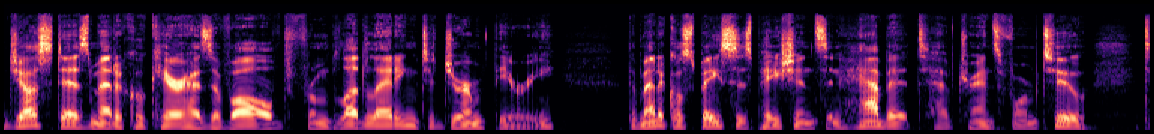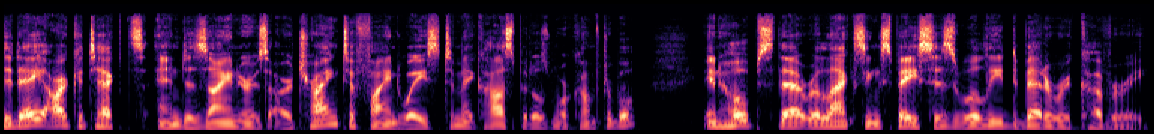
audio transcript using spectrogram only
Just as medical care has evolved from bloodletting to germ theory, the medical spaces patients inhabit have transformed too. Today, architects and designers are trying to find ways to make hospitals more comfortable in hopes that relaxing spaces will lead to better recovery.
